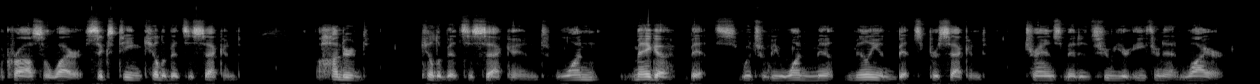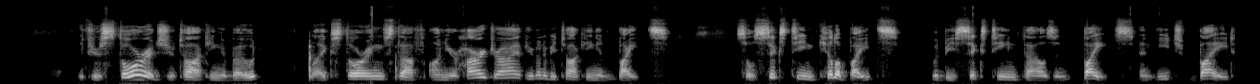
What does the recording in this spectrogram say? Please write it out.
across a wire. 16 kilobits a second, 100 kilobits a second, 1 megabits, which would be 1 mil million bits per second transmitted through your Ethernet wire. If your storage you're talking about, like storing stuff on your hard drive, you're going to be talking in bytes. So 16 kilobytes would be 16,000 bytes, and each byte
